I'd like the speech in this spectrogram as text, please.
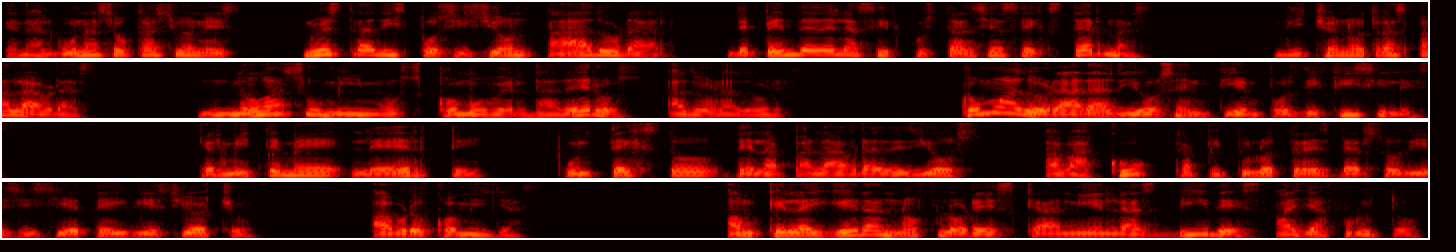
En algunas ocasiones, nuestra disposición a adorar depende de las circunstancias externas. Dicho en otras palabras, no asumimos como verdaderos adoradores. ¿Cómo adorar a Dios en tiempos difíciles? Permíteme leerte un texto de la palabra de Dios, Habacuc capítulo 3 versos 17 y 18. Abro comillas. Aunque la higuera no florezca ni en las vides haya fruto,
